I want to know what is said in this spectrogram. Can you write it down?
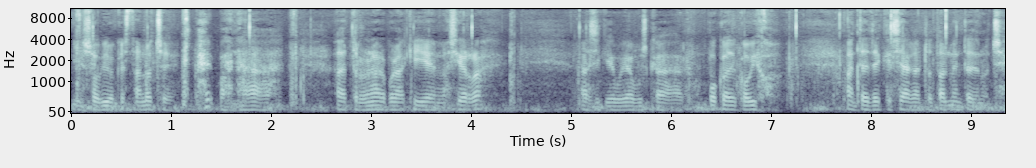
y es obvio que esta noche van a, tronar por aquí en la sierra así que voy a buscar un poco de cobijo antes de que se haga totalmente de noche.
